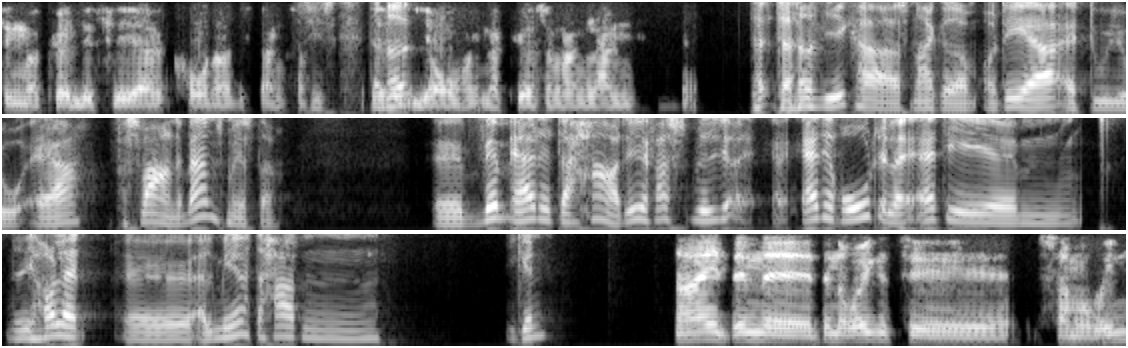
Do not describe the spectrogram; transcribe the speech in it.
tænke mig at køre lidt flere kortere distancer Præcis. Der er, noget, øh, i år, end at køre så mange lange. der, der er noget, vi ikke har snakket om, og det er, at du jo er forsvarende verdensmester. Øh, hvem er det, der har, det er faktisk blevet, er det Roth, eller er det øh, nede i Holland, øh, Almere, der har den igen? Nej, den, øh, den er rykket til Samorin,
